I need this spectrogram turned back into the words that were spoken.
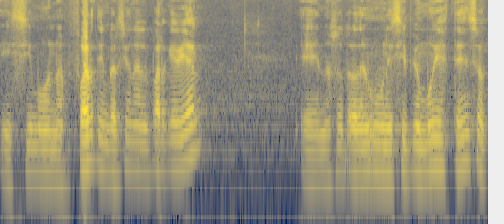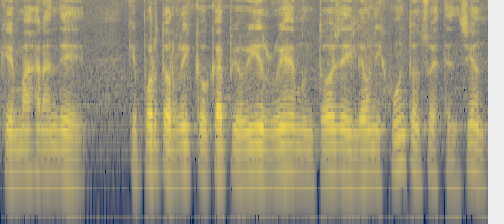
Hicimos una fuerte inversión en el parque vial. Eh, nosotros tenemos un municipio muy extenso que es más grande que Puerto Rico, Capioví, Ruiz de Montoya y León y Junto en su extensión.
